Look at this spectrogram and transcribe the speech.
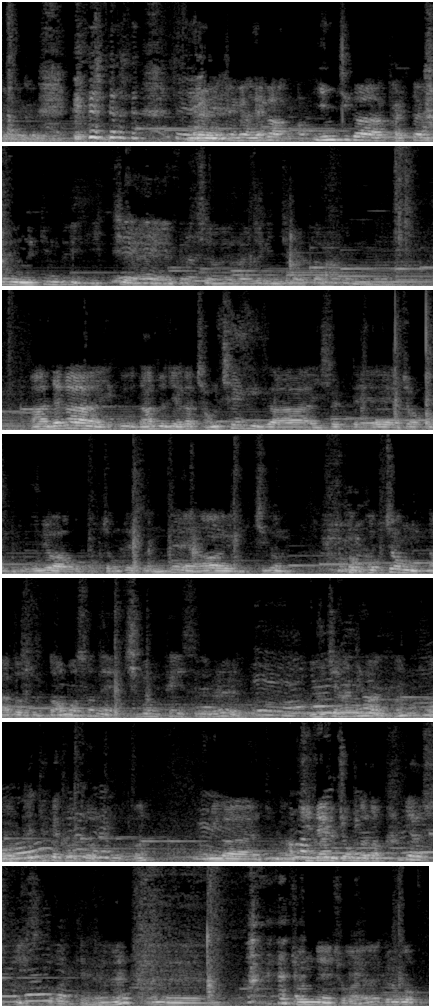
그래, 그래. 네. 그러니까 애가 인지가 발달되는 느낌들이 있지. 예, 예, 그렇죠. 사회적 인지 발달하고 있는 거. 아, 내가 그- 나도 얘가 정체기가 있을 때 조금 우려하고 걱정도 했었는데, 어, 지금 그 걱정 나도 좀 넘어서네. 지금 페이스를 예. 유지하면 어? 어, 되게 더, 더, 그래. 더, 어? 예. 우리가 뭐 기대를 좀더더 보여줄게. 크게 할 수도 있을 것 같아. 예, 예. 좋네, 좋아요. 그리고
